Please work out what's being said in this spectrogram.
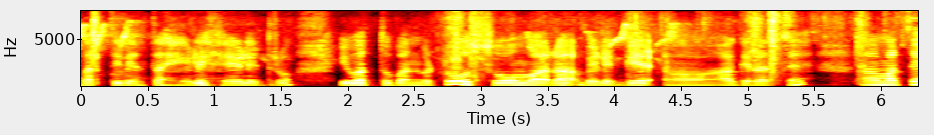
ಬರ್ತೀವಿ ಅಂತ ಹೇಳಿ ಹೇಳಿದರು. ಇವತ್ತು ಬಂದ್ಬಿಟ್ಟು ಸೋಮವಾರ ಬೆಳಗ್ಗೆ ಆಗಿರತ್ತೆ. ಮತ್ತು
